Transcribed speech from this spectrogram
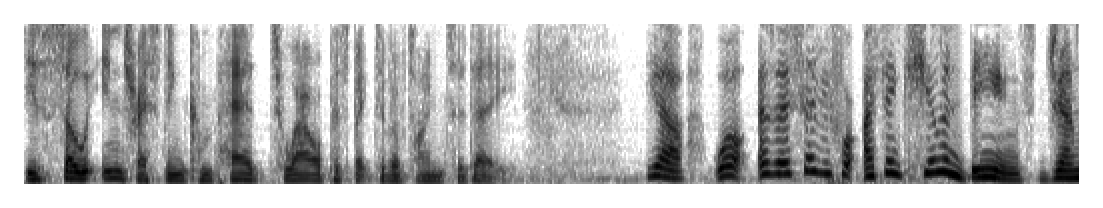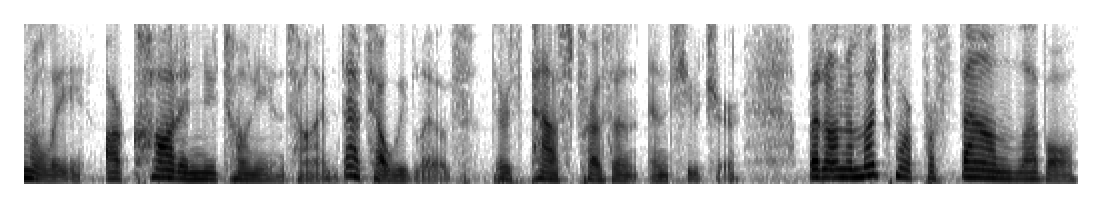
is so interesting compared to our perspective of time today? Yeah, well, as I said before, I think human beings generally are caught in Newtonian time. That's how we live. There's past, present, and future. But on a much more profound level,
